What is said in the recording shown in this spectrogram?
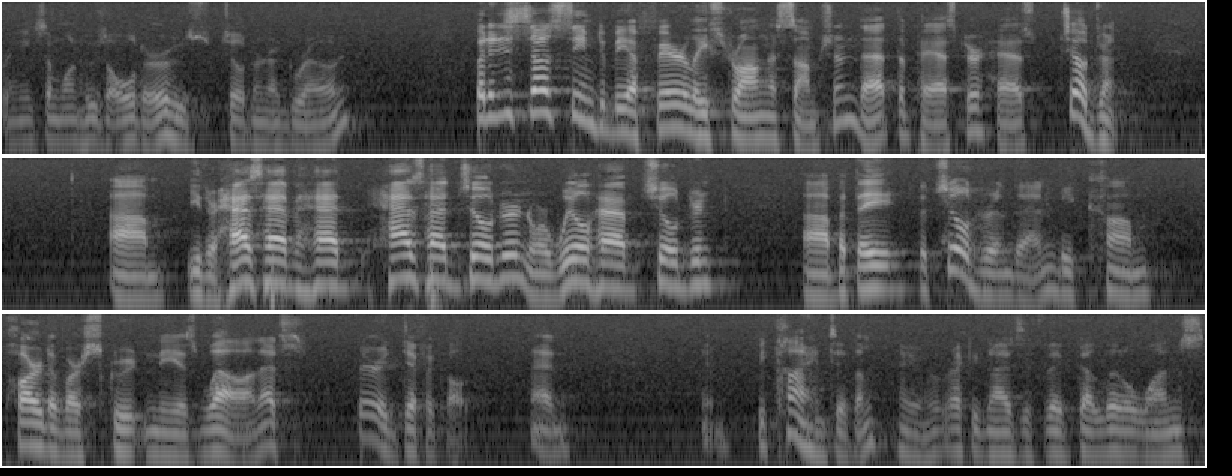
bringing someone who's older, whose children are grown. But it does seem to be a fairly strong assumption that the pastor has children. Um, either has have had has had children or will have children, uh, but they the children then become part of our scrutiny as well, and that's very difficult. And be kind to them. You know, recognize if they've got little ones,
